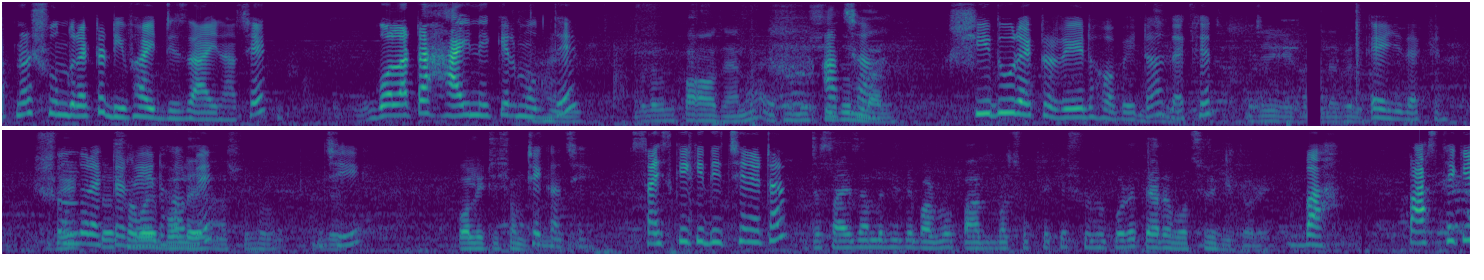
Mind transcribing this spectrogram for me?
আপনার সুন্দর একটা ডিভাইড ডিজাইন আছে। গলাটা হাই নেকের মধ্যে। পাওয়া যায় না এটা হলো সিঁদুর আচ্ছা সিঁদুর একটা রেড হবে এটা দেখেন। এই যে দেখেন সুন্দর একটা রেড হবে। জি। কোয়ালিটি সম্পূর্ণ ঠিক আছে। সাইজ কি কি দিচ্ছেন এটা? এটা সাইজ আমরা দিতে পারব পাঁচ বছর থেকে শুরু করে তেরো বছরের ভিতরে। বাহ পাঁচ থেকে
